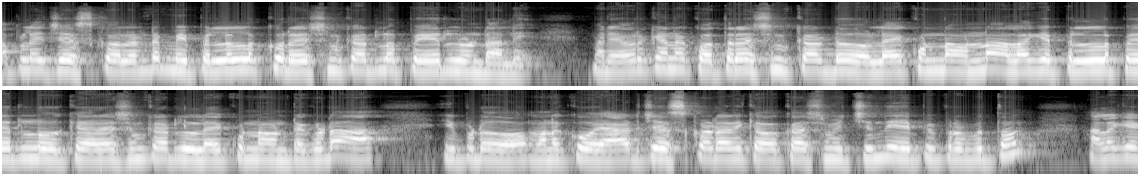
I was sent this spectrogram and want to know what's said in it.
అప్లై చేసుకోవాలంటే మీ పిల్లలకు రేషన్ కార్డులో పేర్లు ఉండాలి. మరి ఎవరికైనా కొత్త రేషన్ కార్డు లేకుండా ఉన్నా అలాగే పిల్లల పేర్లు రేషన్ కార్డులో లేకుండా ఉంటే కూడా ఇప్పుడు మనకు యాడ్ చేసుకోవడానికి అవకాశం ఇచ్చింది ఏపీ ప్రభుత్వం. అలాగే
